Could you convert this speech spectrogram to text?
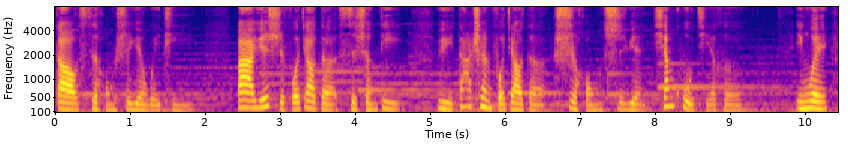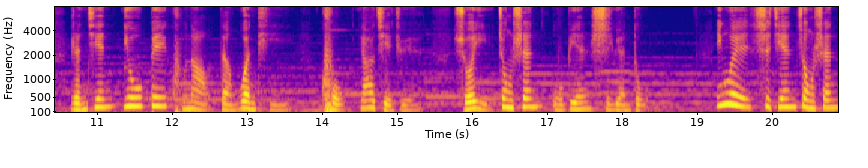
到四弘誓愿为题。把原始佛教的四圣谛与大乘佛教的四弘誓愿相互结合，因为人间忧悲苦恼等问题，苦要解决，所以众生无边誓愿度。因为世间众生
